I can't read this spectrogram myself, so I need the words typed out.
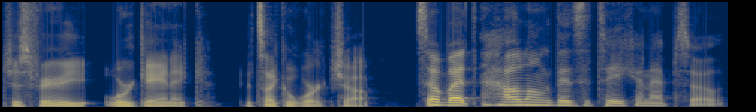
just very organic. It's like a workshop. So, but how long does it take an episode?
